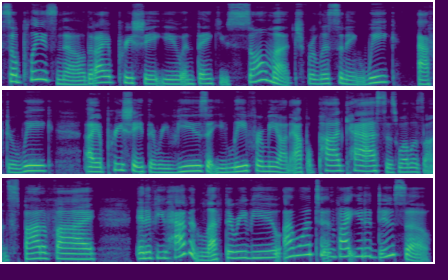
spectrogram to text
So please know that I appreciate you and thank you so much for listening week after week. I appreciate the reviews that you leave for me on Apple Podcasts as well as on Spotify. And if you haven't left a review, I want to invite you to do so.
